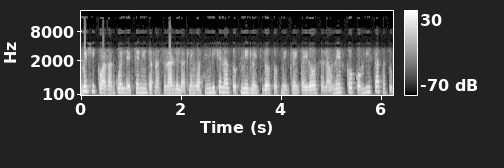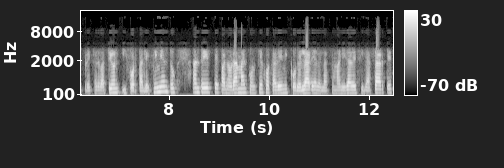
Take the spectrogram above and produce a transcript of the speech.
México arrancó el Decenio Internacional de las Lenguas Indígenas 2022-2032 de la UNESCO con vistas a su preservación y fortalecimiento. Ante este panorama, el Consejo Académico del Área de las Humanidades y las Artes,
